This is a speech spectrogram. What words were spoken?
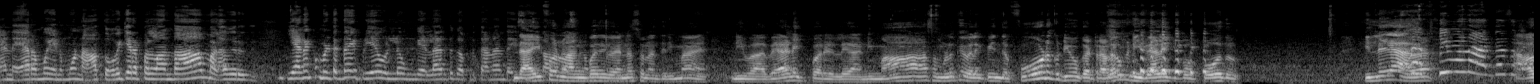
ஏன் நேரமோ என்னமோ நான் துவைக்கிறப்பெல்லாம் தான் மழை வருது. எனக்கு மட்டும் தான் இப்படியே உள்ள உங்க எல்லாத்துக்கும் அப்படித்தானே இந்த ஐபோன் வாங்கும்போது என்ன சொன்னா தெரியுமா? நீ வேலைக்கு போற இல்லையா? நீ மாசம் முழுக்க வேலைக்கு போய் இந்த போனுக்கு டியூ கட்டுற அளவுக்கு நீ வேலைக்கு போ போதும். இல்லையா? அவ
